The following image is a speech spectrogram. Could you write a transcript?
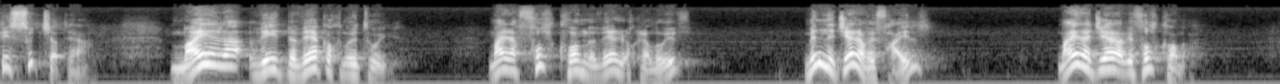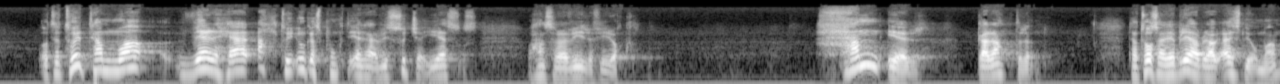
vi suttja til her. Meira vi beveg oss noe tog. Meira fullkomne ver okra loiv. Minne gjerra vi feil. Meira gjerra vi fullkomne. Og til tog ta må være her, alt i utgangspunkt er her, vi sutja Jesus, og han svarer videre for dere. Han er garanteren. Det tås seg Hebrea brev eisen om han.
